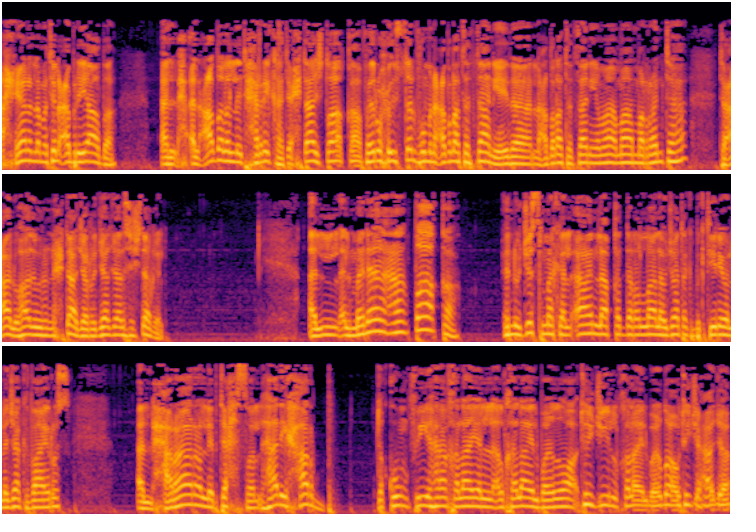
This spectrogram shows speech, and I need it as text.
أحيانا لما تلعب رياضة العضلة اللي تحركها تحتاج طاقة فيروحوا يستلفوا من العضلات الثانية. إذا العضلات الثانية ما ما مرنتها تعالوا هذا نحتاج الرجال جالس يشتغل. المناعة طاقة إنه جسمك الآن لا قدر الله لو جاتك بكتيريا ولا جاك فيروس الحرارة اللي بتحصل هذه حرب. تقوم فيها خلايا الخلايا البيضاء. تيجي الخلايا البيضاء وتيجي حاجة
